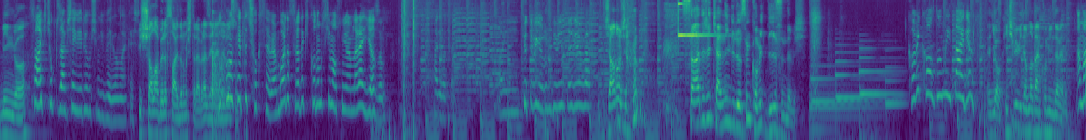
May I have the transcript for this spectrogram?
bingo. Sanki çok güzel bir şey veriyormuşum gibi veriyorum arkadaşlar. İnşallah böyle saydırmıştır ha biraz Bu eğlenceli olsun. konsepti çok seviyorum. Bu arada sıradaki konumuz kim olsun yorumlara yazın. Hadi bakalım. Ay kötü bir yorum gibi hissediyorum ben. Can hocam sadece kendin gülüyorsun komik değilsin demiş. Komik olduğunu iddia ediyor musun? E, Yok hiçbir videomda ben komiyim demedim. Ama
